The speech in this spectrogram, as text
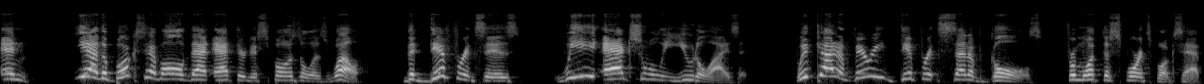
And yeah, the books have all of that at their disposal as well. The difference is we actually utilize it. We've got a very different set of goals from what the sports books have.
